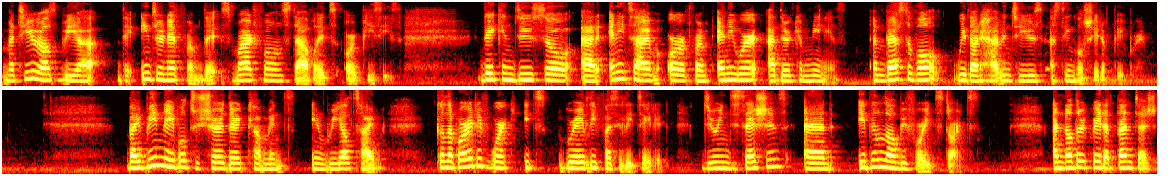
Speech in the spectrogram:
materials via the internet from the smartphones, tablets, or PCs. They can do so at any time or from anywhere at their convenience, and best of all, without having to use a single sheet of paper. By being able to share their comments in real time, collaborative work is greatly facilitated during the sessions and even long before it starts. Another great advantage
